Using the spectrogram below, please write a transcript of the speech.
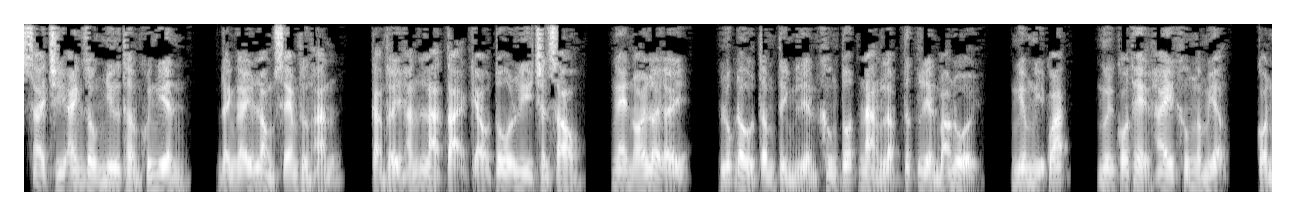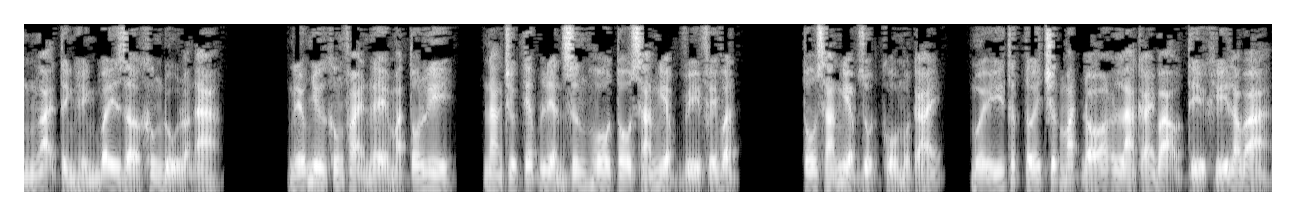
sai trí anh giống như thẩm khuyên nghiên, đánh ấy lòng xem thường hắn, cảm thấy hắn là tại kéo tô ly chân sau. Nghe nói lời ấy, lúc đầu tâm tình liền không tốt, nàng lập tức liền báo nổi, nghiêm nghị quát, ngươi có thể hay không ngậm miệng, còn ngại tình hình bây giờ không đủ luận a? Nếu như không phải nể mặt tô ly, nàng trực tiếp liền xưng hô tô sáng nghiệp vì phế vật. Tô sáng nghiệp rụt cổ một cái, mới ý thức tới trước mắt đó là cái bạo tỷ khí la bà,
